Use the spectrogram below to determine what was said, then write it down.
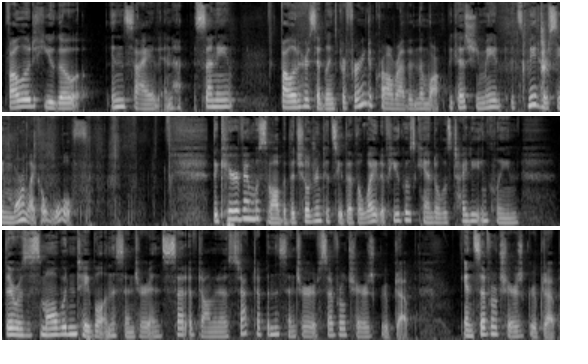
followed Hugo inside and Sunny followed her siblings, preferring to crawl rather than walk because she made it's made her seem more like a wolf. The caravan was small, but the children could see that the light of Hugo's candle was tidy and clean. There was a small wooden table in the center and set of dominoes stacked up in the center of several chairs grouped up. And several chairs grouped up.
